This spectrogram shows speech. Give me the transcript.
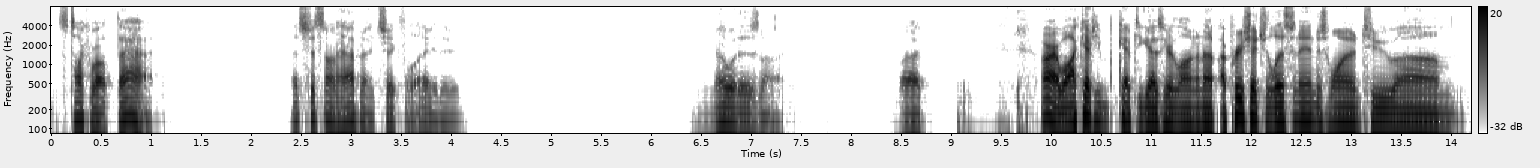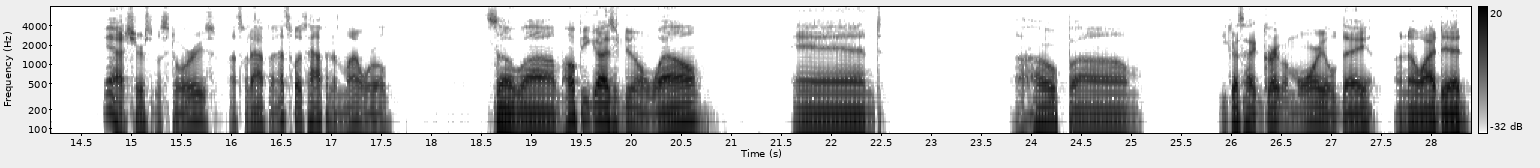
Let's talk about that. That's just not happening at Chick Fil A, dude. No, it is not. But all right, well, I kept you kept you guys here long enough. I appreciate you listening. Just wanted to, um, yeah, share some stories. That's what happened. That's what's happened in my world. So, um, hope you guys are doing well, and I hope um, you guys had a great Memorial Day. I know I did.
